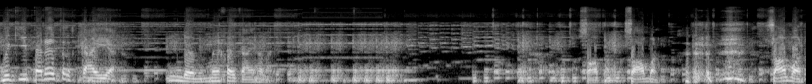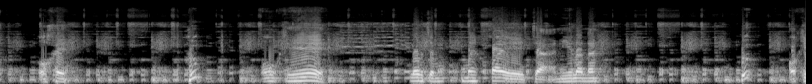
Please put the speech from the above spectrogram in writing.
เมื่อกี้ไปได้สักไกลอะนี่เดินไม่ค่อยไกลเท่าไหร่ซ้อมซ้อมก่อนซ้อมก่อนโอเคฮึบ โอเค เริ่มจะไม่ค่อยจะนี้แล้วนะฮึบโอเค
